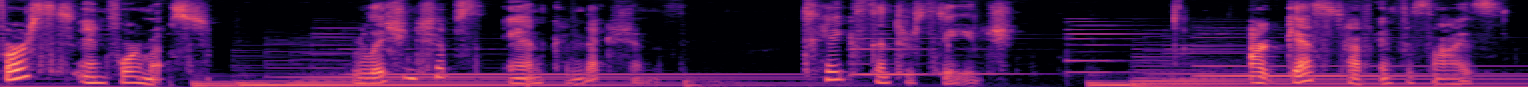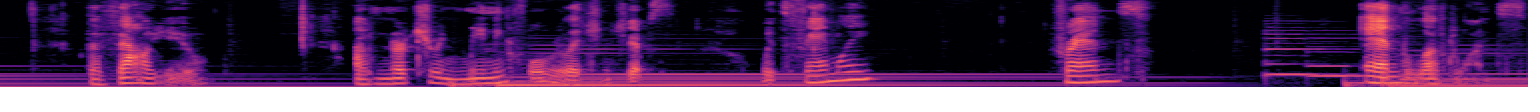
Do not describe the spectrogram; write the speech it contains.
First and foremost, relationships and connections take center stage. Our guests have emphasized the value of nurturing meaningful relationships with family, friends, and loved ones.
